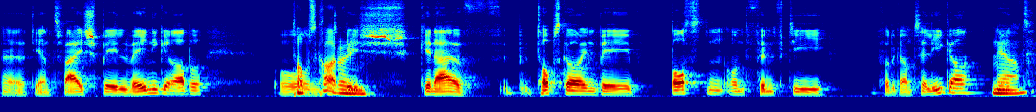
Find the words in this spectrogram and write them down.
äh, die haben zwei Spiele weniger, aber Topscorerin. genau Topscorerin bei Boston und fünfte von der ganzen Liga Ja. mit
